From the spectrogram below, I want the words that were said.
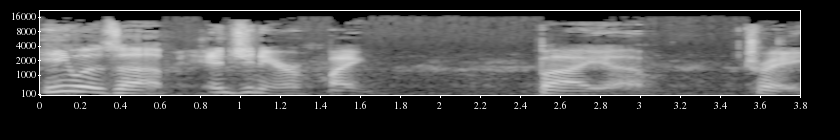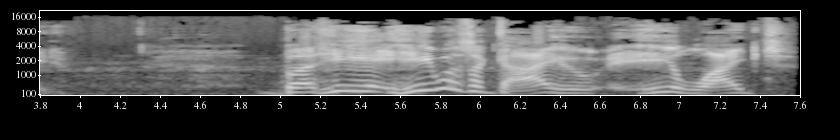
He was an engineer by, by uh, trade, but he, he was a guy who he liked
